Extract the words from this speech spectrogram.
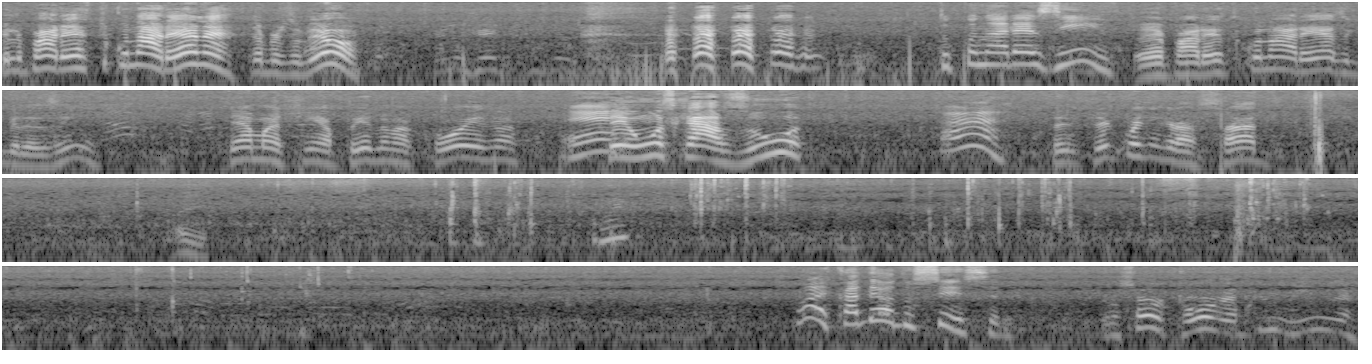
ele parece tucunaré, né? Já percebeu? Tucunarezinho. É, parece tucunaré, essa belezinha. Tem a manchinha preta, uma coisa. É. Tem uns que é azul. Ah, Tem tem coisa engraçada. Aí. ué, cadê o do Cícero? Ele soltou, é pequenininha.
